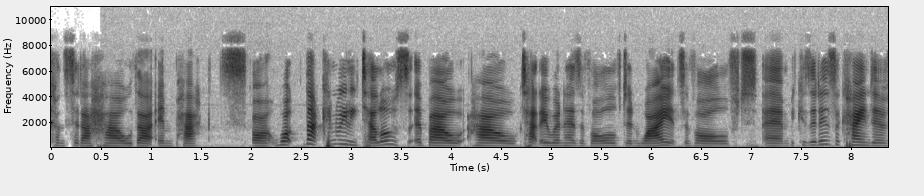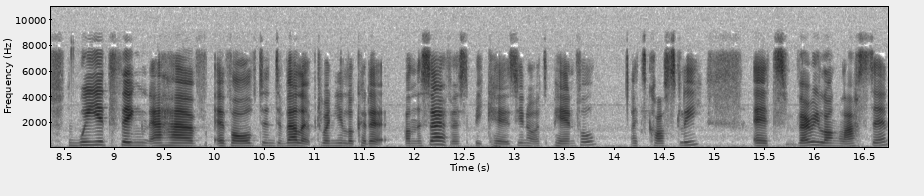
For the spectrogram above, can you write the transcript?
consider how that impacts or what that can really tell us about how tattooing has evolved and why it's evolved um, because it is a kind of weird thing to have evolved and developed when you look at it on the surface because you know it's painful it's costly it's very long lasting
